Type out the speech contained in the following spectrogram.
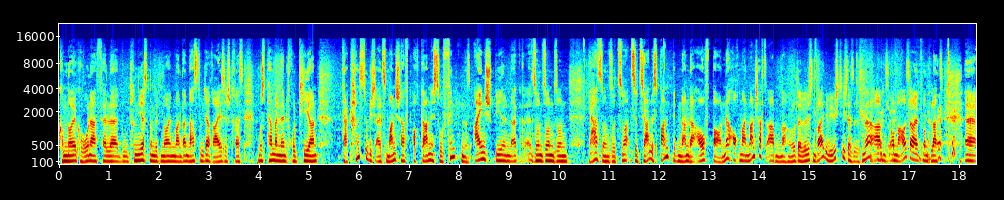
kommen neue Corona-Fälle, du trainierst nur mit neuen Mann, dann hast du wieder Reisestress, musst permanent rotieren da kannst du dich als Mannschaft auch gar nicht so finden. Das Einspielen, so, so, so, ein, ja, so ein soziales Band miteinander aufbauen. Ne? Auch mal einen Mannschaftsabend machen. Oder wir wissen beide, wie wichtig das ist. Ne? Abends auch mal außerhalb vom Platz. Äh,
